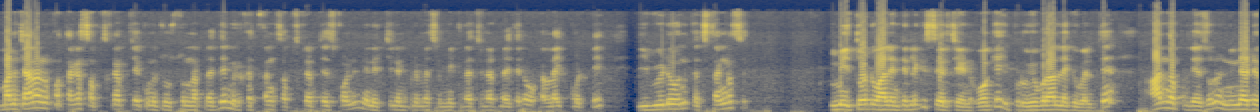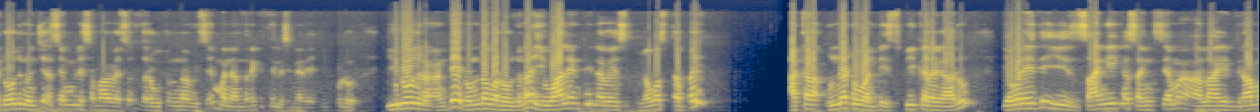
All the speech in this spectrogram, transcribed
మన ఛానల్ కొత్తగా సబ్స్క్రైబ్ చేయకుండా చూస్తున్నట్లయితే మీరు ఖచ్చితంగా సబ్స్క్రైబ్ చేసుకోండి. నేను ఇచ్చిన ఇన్ఫర్మేషన్ మీకు నచ్చినట్లయితే ఒక లైక్ కొట్టి ఈ వీడియోని ఖచ్చితంగా మీ తోటి వాలంటీర్లకి షేర్ చేయండి. ఓకే? ఇప్పుడు వివరాల్లోకి వెళ్తే ఆంధ్రప్రదేశ్లో నిన్నటి రోజు నుంచి అసెంబ్లీ సమావేశాలు జరుగుతున్న విషయం మన అందరికీ తెలిసినదే. ఇప్పుడు ఈ రోజున అంటే రెండవ రోజున ఈ వాలంటీర్ల వ్యవస్థపై అక్కడ ఉన్నటువంటి స్పీకర్ గారు ఎవరైతే ఈ సాంఘిక సంక్షేమ అలాగే గ్రామ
